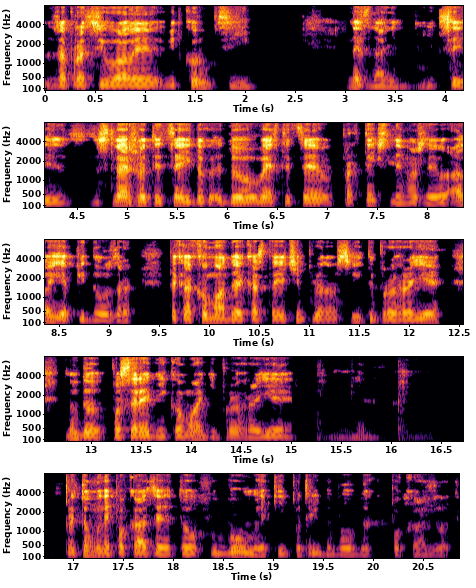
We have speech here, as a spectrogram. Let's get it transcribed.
запрацювали від корупції. Не знаю, це, стверджувати це і довести це практично неможливо, але є підозра. Така команда, яка стає чемпіоном світу, програє, ну, до посередній команді програє. Ну, при тому не показує того футболу, який потрібно було б показувати.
